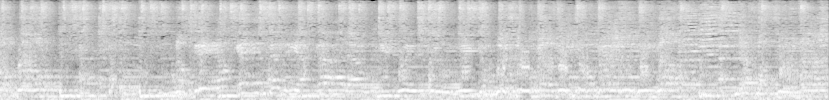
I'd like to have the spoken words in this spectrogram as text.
compró. No creo que saldría cara y me cuesta un millón. Pues me dicho que es linda y apasionada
